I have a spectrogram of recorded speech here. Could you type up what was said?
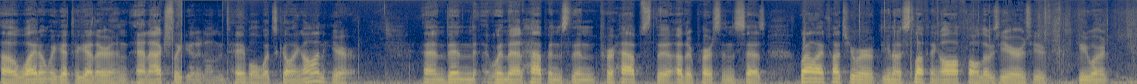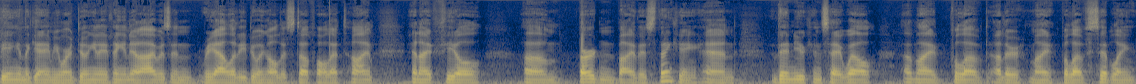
Uh, why don't we get together and, and actually get it on the table what's going on here? And then when that happens, then perhaps the other person says, well, I thought you were, you know, sloughing off all those years. You, you weren't being in the game. You weren't doing anything. And you know, I was in reality doing all this stuff all that time. And I feel um, burdened by this thinking. And then you can say, well, uh, my beloved other, my beloved sibling,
